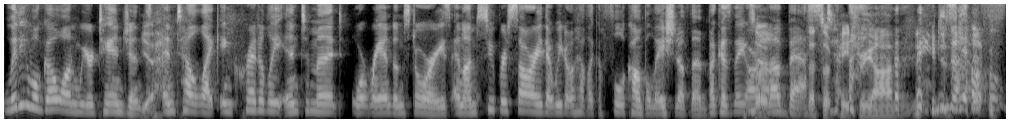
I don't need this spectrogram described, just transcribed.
Lydia will go on weird tangents Yeah. and tell like incredibly intimate or random stories, and I'm super sorry that we don't have like a full compilation of them because they are So the best. That's a Patreon. you just Yes.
